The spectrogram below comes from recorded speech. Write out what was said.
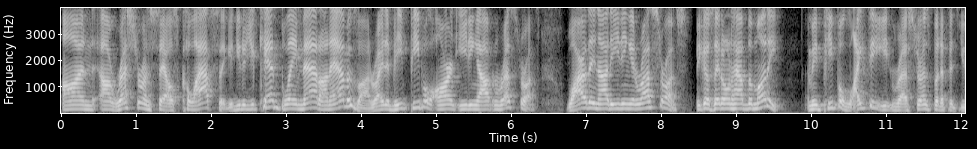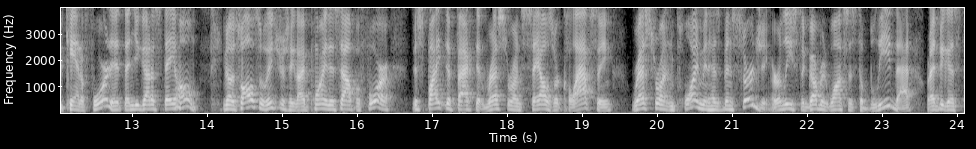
on uh, restaurant sales collapsing. And you know, you can't blame that on Amazon, right? If people aren't eating out in restaurants, why are they not eating in restaurants? Because they don't have the money. I mean, people like to eat in restaurants, but if it, you can't afford it, then you got to stay home. You know, it's also interesting. I pointed this out before. Despite the fact that restaurant sales are collapsing, restaurant employment has been surging, or at least the government wants us to believe that, right? Because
